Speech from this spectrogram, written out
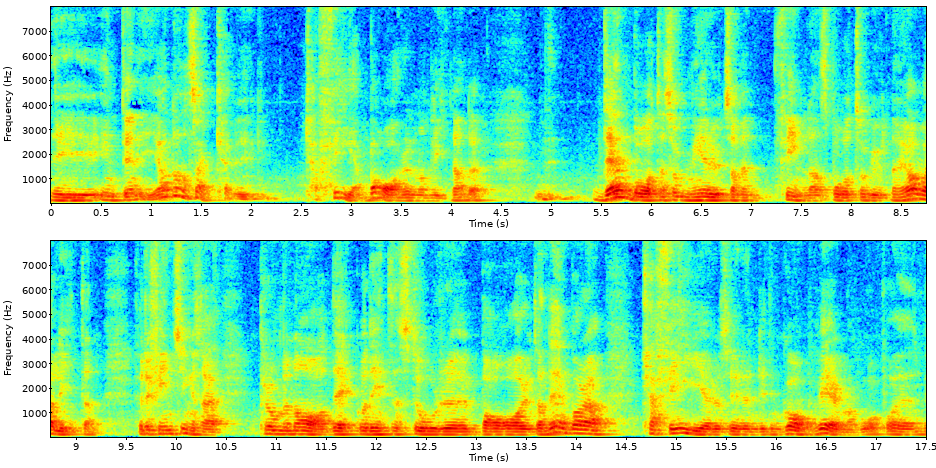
I, inte en, ja, någon sån här ka- kafébar eller något liknande. Den båten såg mer ut som en Finlandsbåt såg ut när jag var liten. För det finns ju ingen sån här promenaddäck och det är inte en stor eh, bar utan det är bara kaféer och så är det en liten gångväg man går på. En,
